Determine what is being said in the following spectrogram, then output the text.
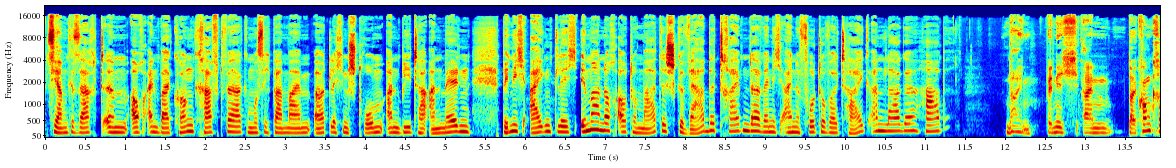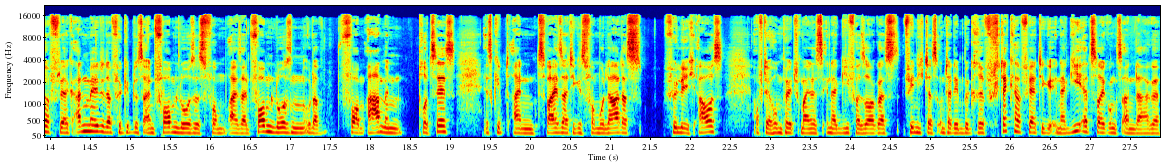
Sie haben gesagt, ähm, auch ein Balkonkraftwerk muss ich bei meinem örtlichen Stromanbieter anmelden. Bin ich eigentlich immer noch automatisch Gewerbetreibender, wenn ich eine Photovoltaikanlage habe? Nein, wenn ich ein Balkonkraftwerk anmelde, dafür gibt es ein formloses, also einen formlosen oder formarmen Prozess. Es gibt ein zweiseitiges Formular, das fülle ich aus. Auf der Homepage meines Energieversorgers finde ich das unter dem Begriff steckerfertige Energieerzeugungsanlage,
